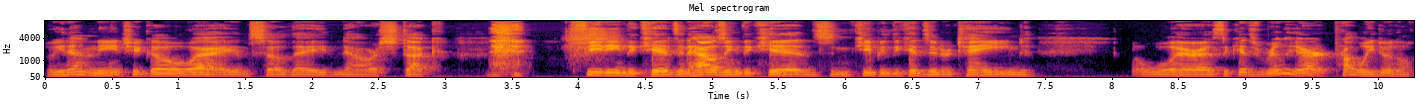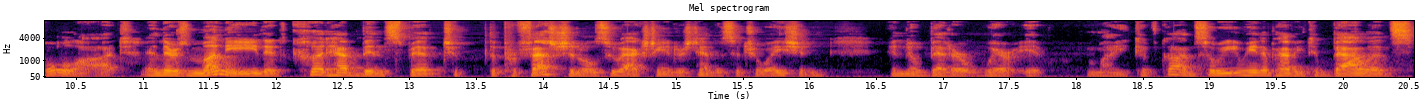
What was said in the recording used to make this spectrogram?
we don't need you go away. And so they now are stuck feeding the kids and housing the kids and keeping the kids entertained whereas the kids really aren't probably doing a whole lot. And there's money that could have been spent to the professionals who actually understand the situation and know better where it might have gone. So we, we end up having to balance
